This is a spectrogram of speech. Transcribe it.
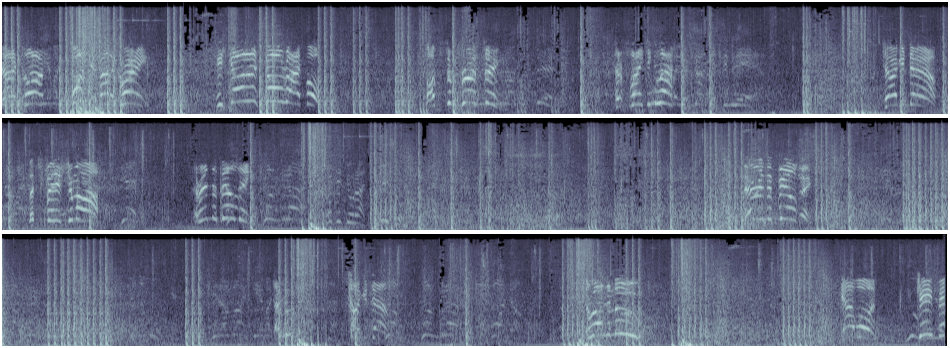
9 o'clock! Watch it by the crane! He's got an assault rifle! I'm suppressing! They're flanking left! Target down! Let's finish him off! They're in the building! They're in the building!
